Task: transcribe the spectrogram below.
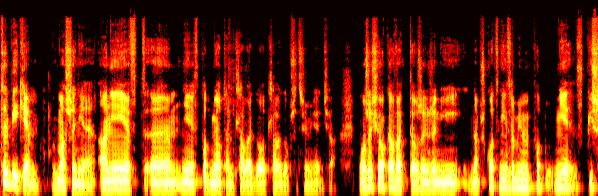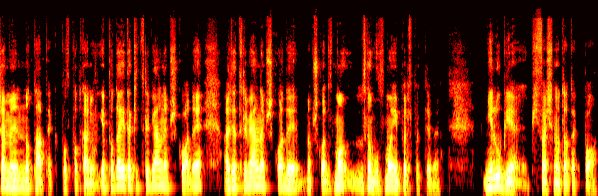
trybikiem w maszynie, a nie jest, nie jest podmiotem całego, całego przedsięwzięcia. Może się okazać to, że jeżeli na przykład nie zrobimy, nie wpiszemy notatek po spotkaniu. Ja podaję takie trywialne przykłady, ale te trywialne przykłady, na przykład w znowu z mojej perspektywy, nie lubię pisać notatek po.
